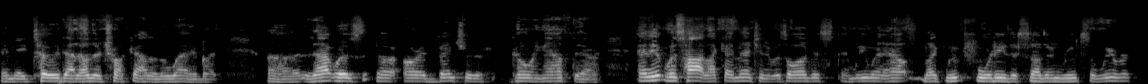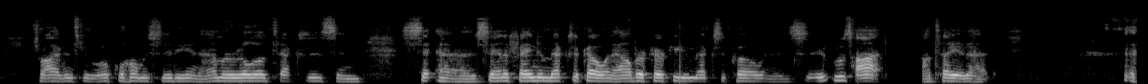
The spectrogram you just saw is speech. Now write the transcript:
And they towed that other truck out of the way, but uh, that was our, our adventure going out there. And it was hot, like I mentioned. It was August, and we went out like Route 40, the southern route. So we were driving through Oklahoma City and Amarillo, Texas, and uh, Santa Fe, New Mexico, and Albuquerque, New Mexico, and it was hot. I'll tell you that.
